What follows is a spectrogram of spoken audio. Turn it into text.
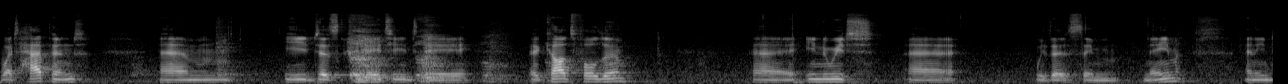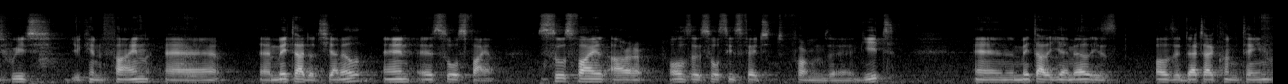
what happened, um, he just created a, a card folder uh, in which uh, with the same name, and in which you can find uh, a meta.yaml and a source file. Source file are all the sources fetched from the Git, and meta.yaml is all the data contained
